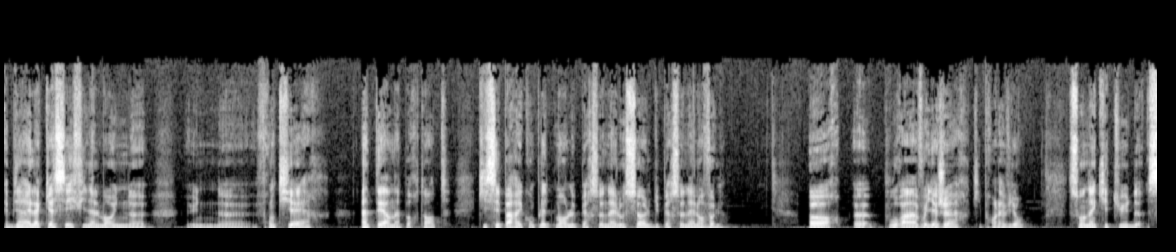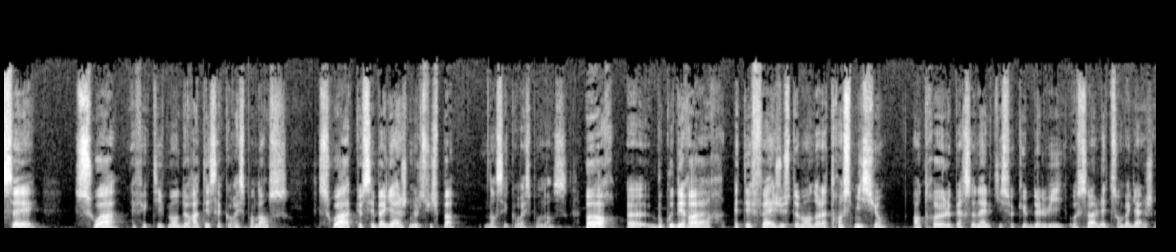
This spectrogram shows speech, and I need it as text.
Eh bien, elle a cassé finalement une, euh, frontière interne importante qui séparait complètement le personnel au sol du personnel en vol. Or, euh, pour un voyageur qui prend l'avion, son inquiétude, c'est soit effectivement de rater sa correspondance, soit que ses bagages ne le suivent pas dans ses correspondances. Or, euh, beaucoup d'erreurs étaient faites justement dans la transmission entre le personnel qui s'occupe de lui au sol et de son bagage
